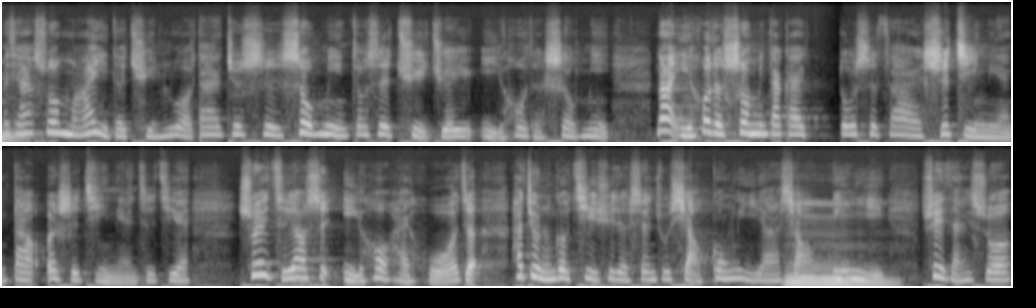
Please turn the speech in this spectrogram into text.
而且他说蚂蚁的群落大概就是寿命都是取决于以后的寿命。那以后的寿命大概都是在十几年到二十几年之间，所以只要是以后还活着，它就能够继续的生出小工蚁啊、小兵蚁，所以来说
